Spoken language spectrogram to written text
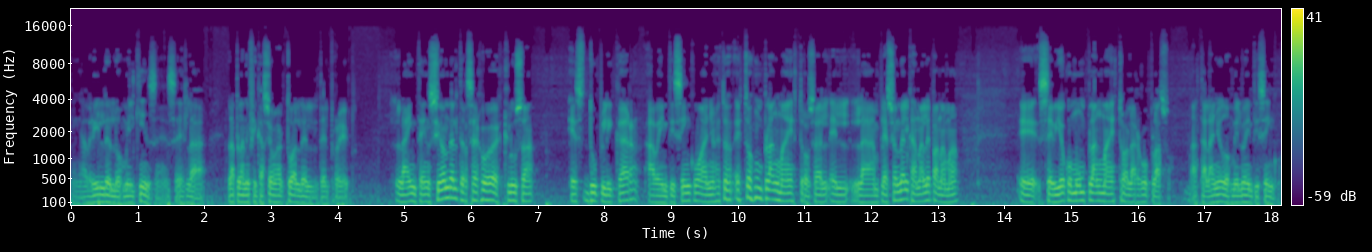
en abril del 2015. Esa es la, planificación actual del, proyecto. La intención del tercer juego de esclusa es duplicar a 25 años. Esto, esto es un plan maestro, o sea, la ampliación del canal de Panamá eh, se vio como un plan maestro a largo plazo, hasta el año 2025.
